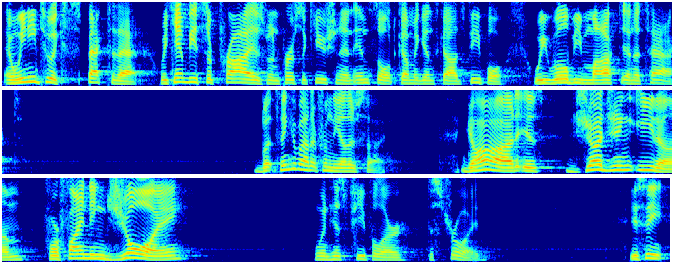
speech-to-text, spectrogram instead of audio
And we need to expect that. We can't be surprised when persecution and insult come against God's people. We will be mocked and attacked. But think about it from the other side. God is judging Edom for finding joy when his people are destroyed. You see,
